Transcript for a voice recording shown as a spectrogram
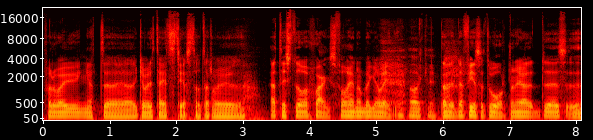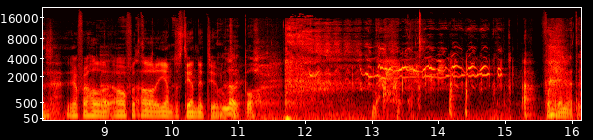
För det var ju inget uh, graviditetstest utan det var ju att det är större chans för henne att bli gravid. Okej. Det, det finns ett ord men jag, det, jag, får höra, jag har fått höra det jämt och ständigt ju. Hon löper. Nej. För helvete.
